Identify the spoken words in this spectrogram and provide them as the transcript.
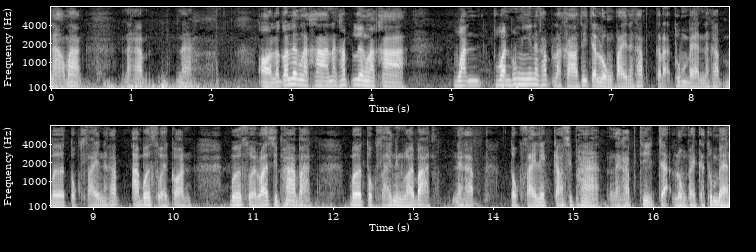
หนาวมากนะครับนะอ๋อแล้วก็เรื่องราคานะครับ เรื่องราคาวันวันพรุ่งนี้นะครับ ราคาที่จะลงไปนะครับ กระทุ่มแบนนะครับ เบอร์ตกไซส์นะครับอ่าเบอร์สวยก่อน เบอร์สวยร้อยสิบห้าบาท เบอร์ตกไซส์หนึ่งร้อยบาทนะครับ ตกไซส์เล็กเก้าสิบห้านะครับที่จะลงไปกระทุ่มแบน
